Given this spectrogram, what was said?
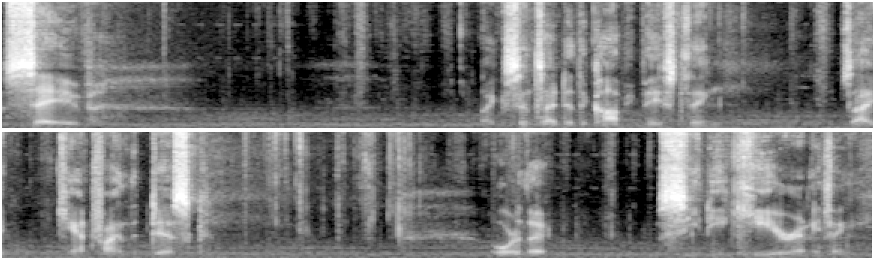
save. Like, since I did the copy-paste thing, so I can't find the disk or the CD key or anything.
